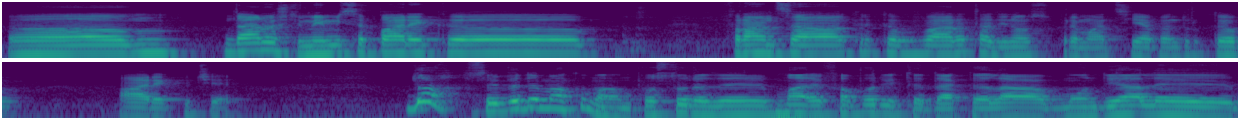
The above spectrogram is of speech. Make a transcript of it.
Uh, da, nu știu, mie mi se pare că Franța cred că va arăta din nou supremația pentru că are cu ce. Da, să vedem acum, în postură de mare favorită. Dacă la mondiale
